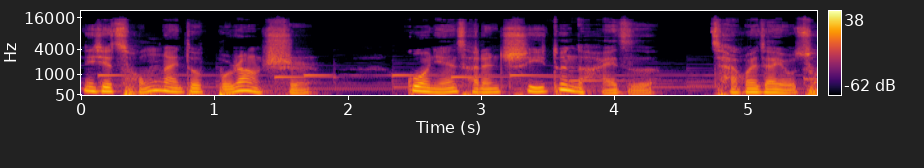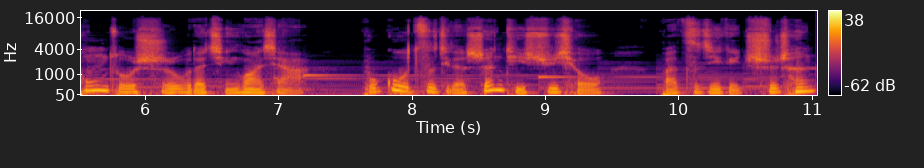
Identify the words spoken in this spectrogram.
那些从来都不让吃。过年才能吃一顿的孩子，才会在有充足食物的情况下，不顾自己的身体需求，把自己给吃撑。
